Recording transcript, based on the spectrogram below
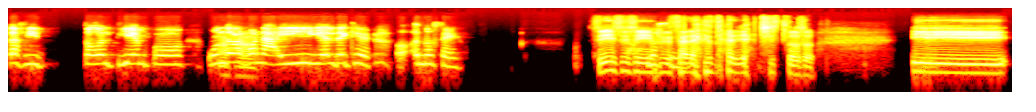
así todo el tiempo, un dragón ahí y el de que, oh, no sé. Sí, sí, sí, estaría, chistoso. Y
